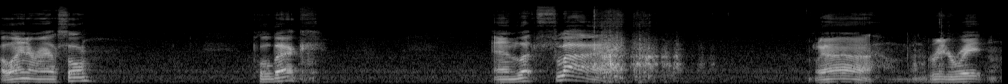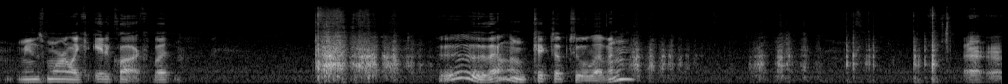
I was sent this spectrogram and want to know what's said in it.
Align our axle pull back, and let fly. Ah, greater weight means more like 8 o'clock, but... Ooh, that one kicked up to 11. Uh-uh.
